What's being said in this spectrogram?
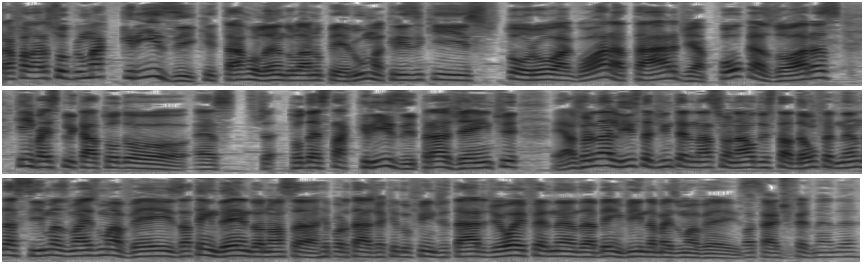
para falar sobre uma crise que está rolando lá no Peru, uma crise que estourou agora à tarde, há poucas horas. Quem vai explicar todo esta, toda esta crise para a gente é a jornalista de internacional do Estadão, Fernanda Simas, mais uma vez atendendo a nossa reportagem aqui do fim de tarde. Oi, Fernanda, bem-vinda mais uma vez. Boa tarde, Fernanda.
